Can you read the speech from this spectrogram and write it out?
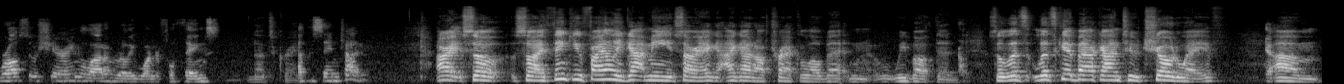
we're also sharing a lot of really wonderful things that's great at the same time all right so so i think you finally got me sorry i, I got off track a little bit and we both did so let's let's get back onto chode wave yeah. um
